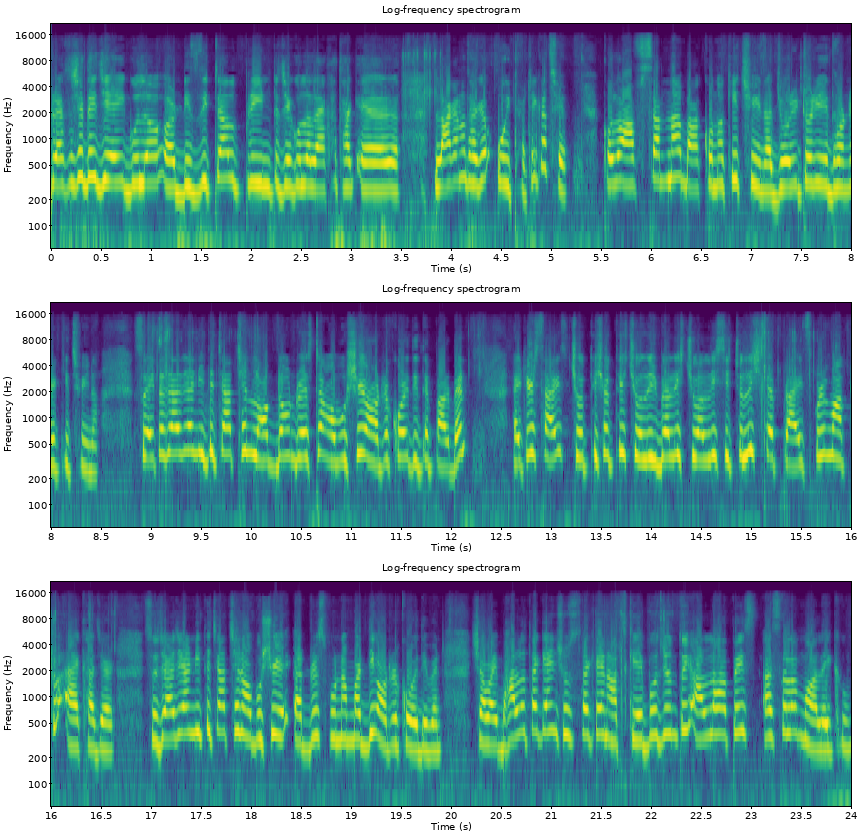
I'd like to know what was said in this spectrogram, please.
ড্রেসের সাথে যে এইগুলো ডিজিটাল প্রিন্ট যেগুলো লেখা থাকে লাগানো থাকে, ওইটা, ঠিক আছে? কোনো আফসান না বা কোনো কিছুই না জরি টরি এই ধরনের কিছুই না। সো এটা যারা যারা নিতে চাচ্ছেন লকডাউন ড্রেসটা অবশ্যই অর্ডার করে দিতে পারবেন। এটার সাইজ ছত্রিশ ছত্রিশ, চল্লিশ, বিয়াল্লিশ, চুয়াল্লিশ, ছিচল্লিশ প্রাইস পড়ে মাত্র এক হাজার। সো যারা যারা নিতে চাচ্ছেন, অবশ্যই অ্যাড্রেস ফোন নাম্বার দিয়ে অর্ডার করে দিবেন। সবাই ভালো থাকেন, সুস্থ থাকেন। আজকে এ পর্যন্তই। আল্লাহ হাফেজ। আসসালামু আলাইকুম।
